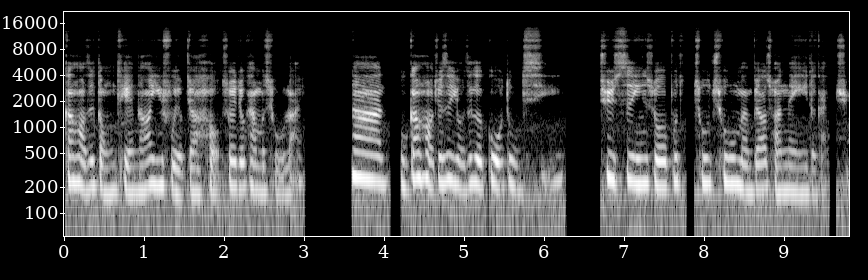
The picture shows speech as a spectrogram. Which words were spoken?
刚好是冬天，然后衣服也比较厚，所以就看不出来。那我刚好就是有这个过渡期。去适应说不出出门不要穿内衣的感觉，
